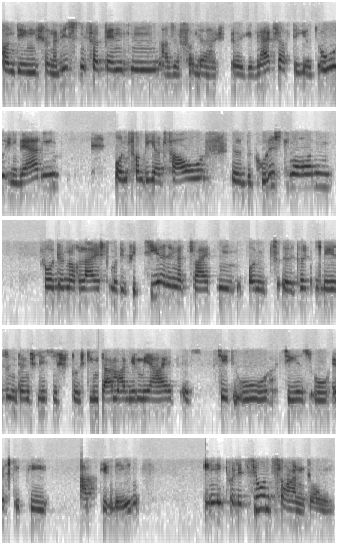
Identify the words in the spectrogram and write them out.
von den Journalistenverbänden, also von der äh, Gewerkschaft der JO in Verdi und vom DJV äh, begrüßt worden wurde noch leicht modifiziert in der zweiten und äh, dritten Lesung, dann schließlich durch die damalige Mehrheit des CDU, CSU, FDP abgelehnt. In den Koalitionsverhandlungen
